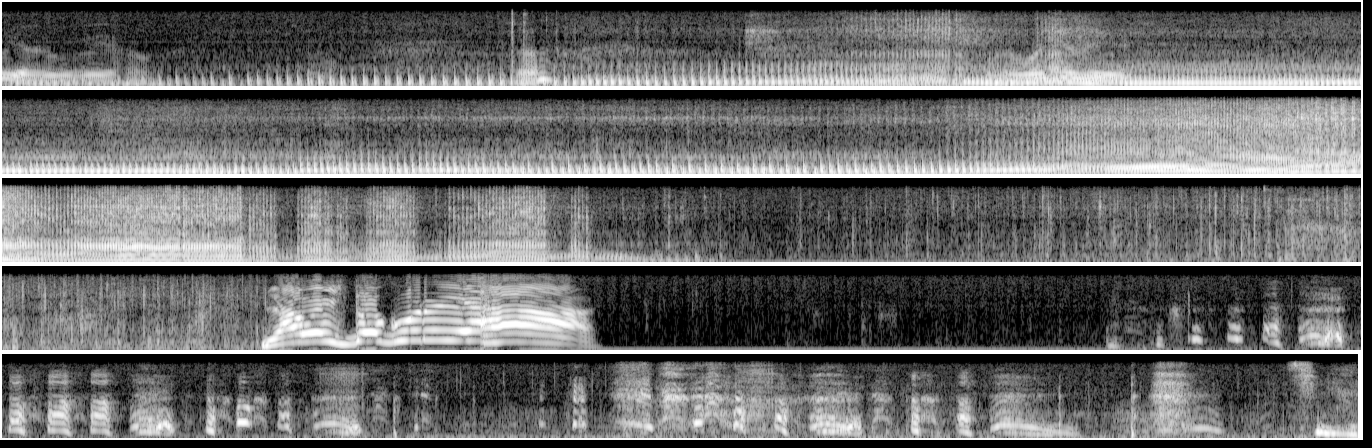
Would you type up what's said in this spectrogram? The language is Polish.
chuja, żeby wyjechał. No? No ładnie wyjeździ. Miałeś do góry jechać! Cicho.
